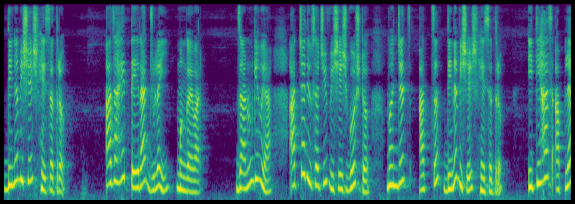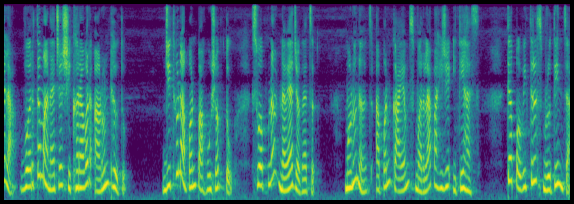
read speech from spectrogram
दिनविशेष हे सत्र. आज आहे तेरा जुलै मंगळवार. जाणून घेऊया आजच्या दिवसाची विशेष गोष्ट म्हणजेच आजचं दिनविशेष हे सत्र. इतिहास आपल्याला वर्तमानाच्या शिखरावर आणून ठेवतो जिथून आपण पाहू शकतो स्वप्न नव्या जगाचं. म्हणूनच आपण कायम स्मरला पाहिजे इतिहास. त्या पवित्र स्मृतींचा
